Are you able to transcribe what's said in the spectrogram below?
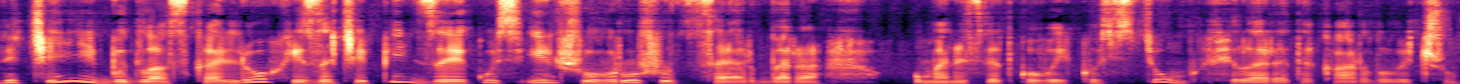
Відчиніть, будь ласка, льох і зачепіть за якусь іншу грушу Цербера. У мене святковий костюм, Філарете Карловичу.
